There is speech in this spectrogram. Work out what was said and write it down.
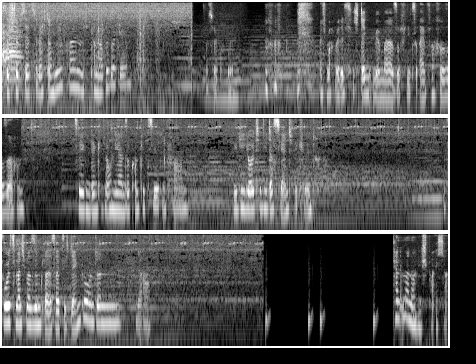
Ist der Chips jetzt vielleicht dahin gefallen und ich kann da rüber gehen? Das wäre cool. ich mache mir das, ich denke mir mal so viel zu einfachere Sachen. Deswegen denke ich auch nie an so komplizierten Kram. Wie die Leute, die das hier entwickeln. Obwohl es manchmal simpler ist, als ich denke und dann, ja. Ich kann immer noch nicht speichern.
